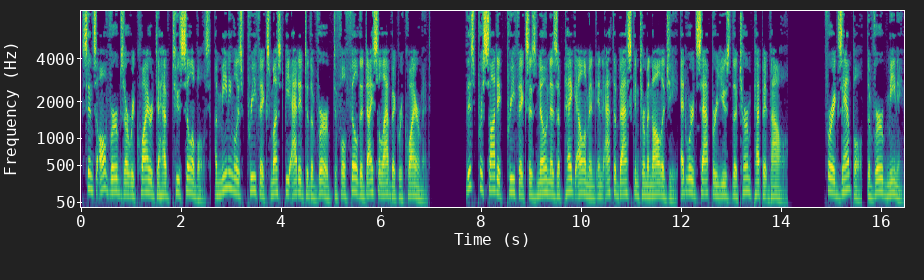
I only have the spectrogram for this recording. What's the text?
Since all verbs are required to have two syllables, a meaningless prefix must be added to the verb to fulfill the disyllabic requirement. This prosodic prefix is known as a peg element in Athabascan terminology Edward Sapir used the term pepet vowel. For example, the verb meaning,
